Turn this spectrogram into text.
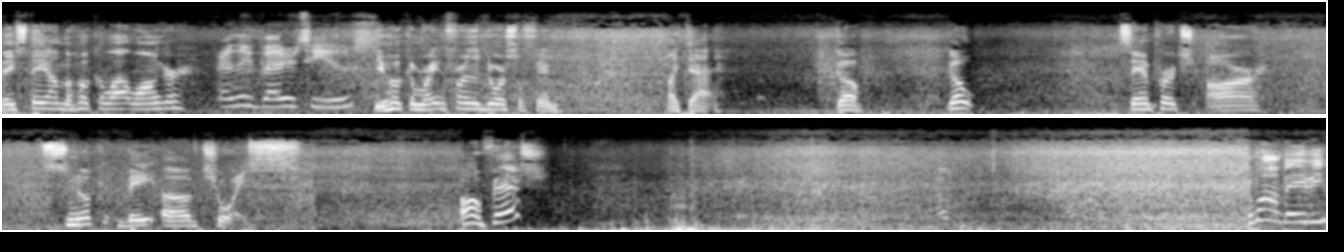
they stay on the hook a lot longer. Are they better to use? You hook them right in front of the dorsal fin, like that. Go, go. Sand perch are snook bait of choice. Oh, fish? Come on, baby.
